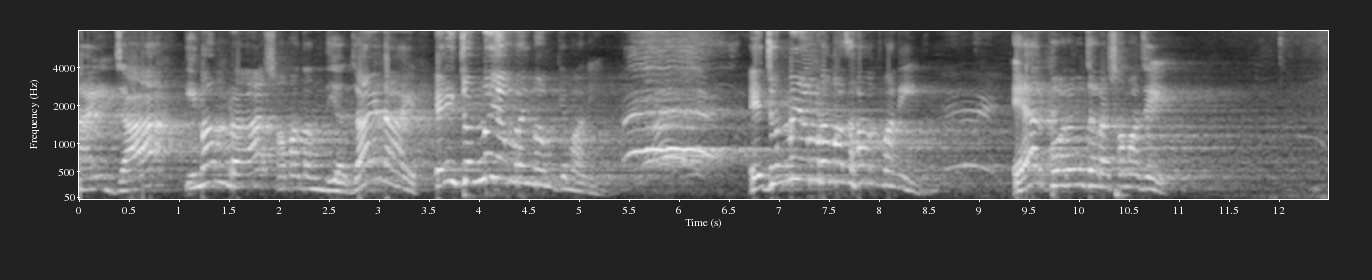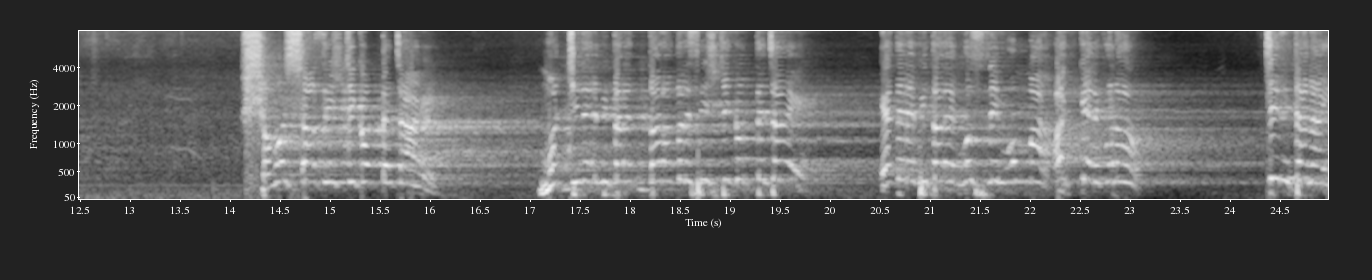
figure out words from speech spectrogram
নাই যা ইমামরা সমাধান দিয়া যায় নাই এই জন্যই আমরা ইমামকে মানি। এই জন্যই আমরা মাযহাব মানি। এরপরেও যারা সমাজে সমস্যা সৃষ্টি করতে চায়, মসজিদের ভিতরে দলাদলি সৃষ্টি করতে চায়, এদের ভিতরে মুসলিম উম্মার ঐক্যের কোন চিন্তা নাই।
